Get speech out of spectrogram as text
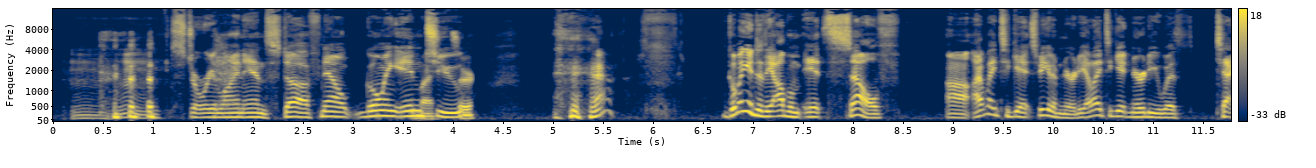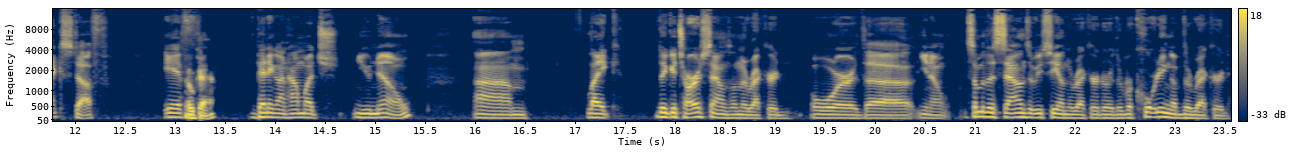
storyline and stuff. Now, going You mind, into sir? going into the album itself, uh, I like to get speaking of nerdy, I like to get nerdy with tech stuff. If Okay. depending on how much you know, um, like the guitar sounds on the record, or the you know some of the sounds that we see on the record, or the recording of the record,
